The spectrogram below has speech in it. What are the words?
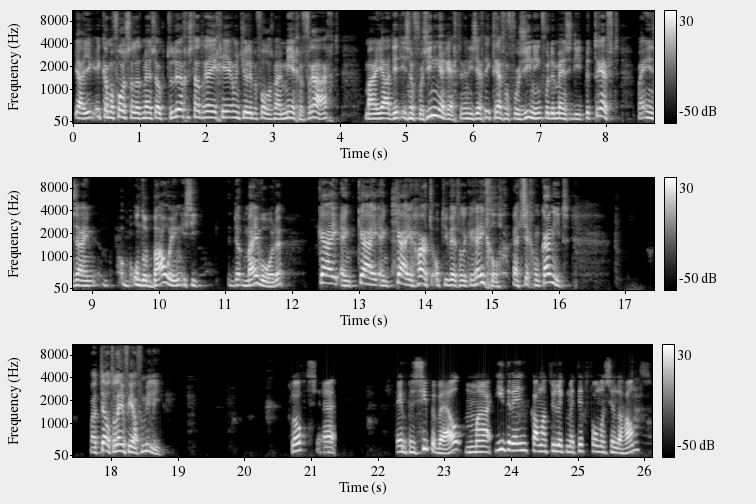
ja, ik kan me voorstellen dat mensen ook teleurgesteld reageren, want jullie hebben volgens mij meer gevraagd. Maar ja, dit is een voorzieningenrechter en die zegt: ik tref een voorziening voor de mensen die het betreft. Maar in zijn onderbouwing is mijn woorden, kei en kei en keihard op die wettelijke regel. Hij zegt gewoon: kan niet. Maar telt alleen voor jouw familie. Klopt. Uh, in principe wel, maar iedereen kan natuurlijk met dit vonnis in de hand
